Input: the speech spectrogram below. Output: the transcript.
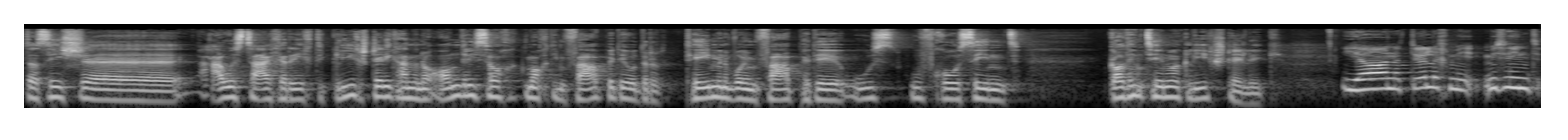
das ist äh, auch ein Richtung Gleichstellung. Haben noch andere Sachen gemacht im VPD oder Themen, die im VPD aus, aufgekommen sind, gerade im Thema Gleichstellung? Ja, natürlich. Wir, wir sind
